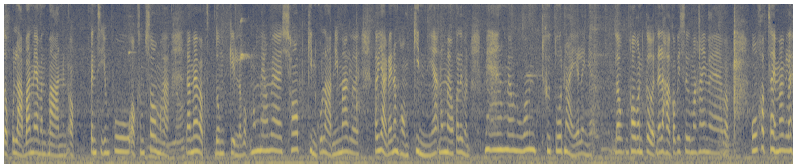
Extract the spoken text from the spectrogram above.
ดอกกุหลาบบ้านแม่มันบานมันออก เป็นสีชมพูออกส้มๆค่ะ แล้วแม่แบบดมกลิ่นแล้วบอกน้องแมวแม่ชอบกลิ่นกุหลาบนี้มากเลย แล้วอยากได้น้ำหอมกลิ่นเนี้ยน้องแมวก็เลยเหมือนแม่น้องแมวรู้ว่ามันคือตัวไหนอะไรเงี้ยแล้วพอวันเกิดนี่แหละค่ะก็ไปซื้อมาให้แม่แบบโอ้ขอบใจมากเลย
